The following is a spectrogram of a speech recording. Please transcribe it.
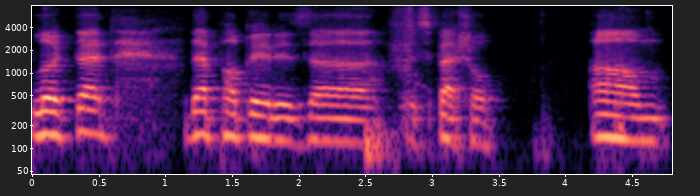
Look, that that puppet is uh is special. Um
